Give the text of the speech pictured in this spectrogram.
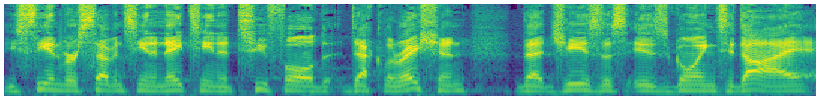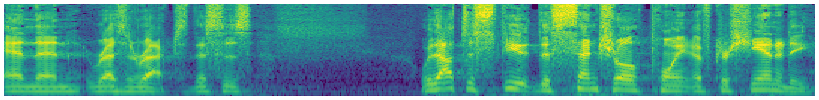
You see in verse 17 and 18 a twofold declaration that Jesus is going to die and then resurrect. This is, without dispute, the central point of Christianity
